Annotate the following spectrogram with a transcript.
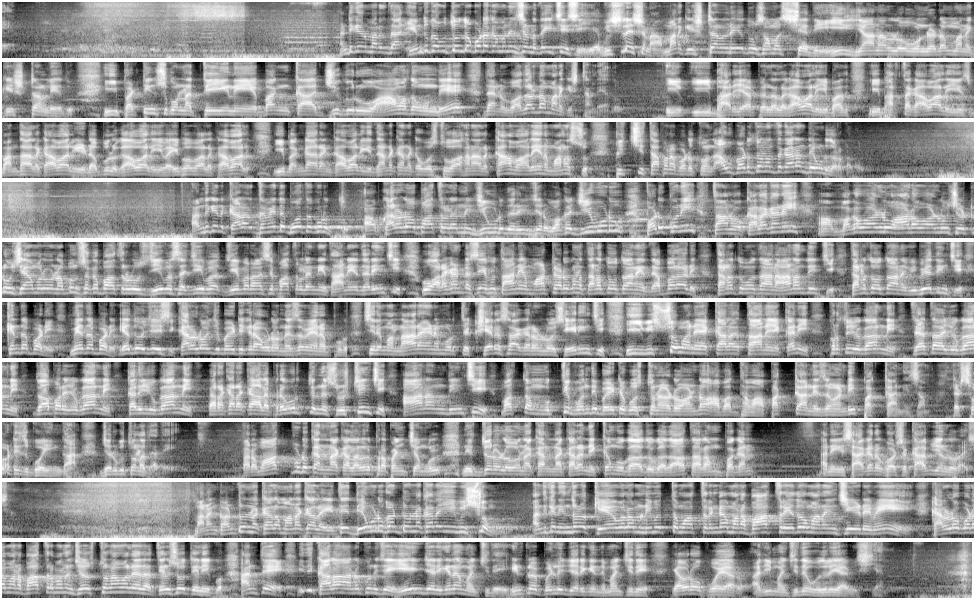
అందుకని మరి దా ఎందుకు అవుతుందో కూడా గమనించండి. దయచేసి విశ్లేషణ. మనకి ఇష్టం లేదు సమస్య అది ఈ జ్ఞానంలో ఉండడం మనకి ఇష్టం లేదు. ఈ పట్టించుకున్న తేనె బంక జిగురు ఆమదం ఉందే దాన్ని వదలడం మనకి ఇష్టం లేదు. ఈ ఈ భార్య పిల్లలు కావాలి ఈ ఈ భర్త కావాలి ఈ బంధాలు కావాలి ఈ డబ్బులు కావాలి ఈ వైభవాలు కావాలి ఈ బంగారం కావాలి ఈ ధనకనక వస్తు వాహనాలు కావాలి అని మనస్సు పిచ్చి తపన పడుతుంది. అవి పడుతున్నంతకాలం దేవుడు దొరకడు. అందుకని కళ అర్థమైతే భూత గుర్తు. ఆ కళలో పాత్రలన్నీ జీవుడు ధరించారు. ఒక జీవుడు పడుకొని తాను కలగని మగవాళ్ళు ఆడవాళ్ళు చెట్లు చేమలు నపుంసక పాత్రలు జీవ సజీవ జీవరాశి పాత్రలన్నీ తానే ధరించి ఓ అరగంట సేపు తానే మాట్లాడుకుని తనతో తానే దెబ్బలాడి తనతో తాను ఆనందించి తనతో తాను విభేదించి కింద పడి మీద పడి ఏదో చేసి కళలోంచి బయటికి రావడం నిజమైనప్పుడు శ్రీమన్నారాయణమూర్తి క్షీరసాగరంలో చేరించి ఈ విశ్వం అనే కళ తానే కని కృతయుగాన్ని త్రేతాయుగాన్ని ద్వాపర యుగాన్ని కలియుగాన్ని రకరకాల ప్రవృత్తుల్ని సృష్టించి ఆనందించి మొత్తం ముక్తి పొంది బయటకు వస్తున్నాడు అనడం అబద్ధమా? పక్కా నిజం అండి పక్కా నిజం. That's what is going on జరుగుతున్నది అదే. పరమాత్ముడు కన్న కలలు ప్రపంచములు నిద్రలోన కన్న కల నిక్కముగాదు కదా తలంపగన్ అని సాగర ఘోష కావ్యంలో రాశారు. మనం కంటున్న కళ మన కళ అయితే దేవుడు కంటున్న కళ ఈ విశ్వం. అందుకని ఇందులో కేవలం నిమిత్త మాత్రంగా మన పాత్ర ఏదో మనం చేయడమే. కళలో కూడా మన పాత్ర మనం చేస్తున్నామో లేదా తెలుసో తెలియకు. అంతే ఇది కళ అనుకుని చేయి. ఏం జరిగినా మంచిదే. ఇంట్లో పెళ్ళి జరిగింది మంచిదే. ఎవరో పోయారు అది మంచిదే వదిలే ఆ విషయాన్ని.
